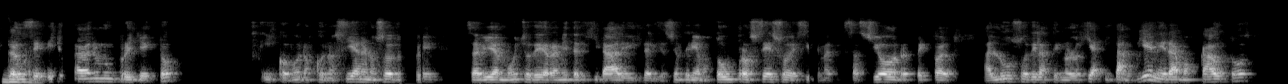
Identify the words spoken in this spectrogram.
Entonces, ellos estaban en un proyecto y como nos conocían a nosotros, sabían mucho de herramientas digitales, digitalización, teníamos todo un proceso de sistematización respecto al, al uso de las tecnologías y también éramos cautos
